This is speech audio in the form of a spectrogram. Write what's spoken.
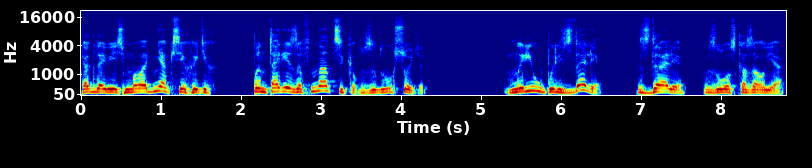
когда весь молодняк всех этих понторезов-нациков за двухсотен. Мариуполь сдали? Сдали, зло сказал я.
